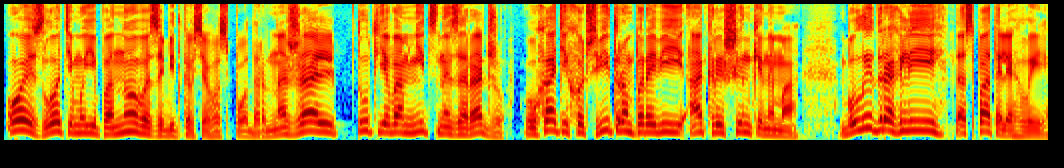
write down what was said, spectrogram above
Ой, злоті мої панове, забідкався господар. На жаль, тут я вам ніц не зараджу. У хаті хоч вітром перевій, а кришинки нема. Були драглі та спати лягли.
